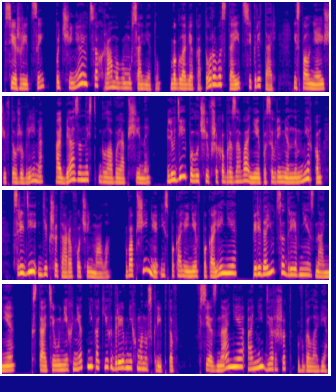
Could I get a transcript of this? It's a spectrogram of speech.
Все жрецы подчиняются храмовому совету, во главе которого стоит секретарь, исполняющий в то же время обязанность главы общины. Людей, получивших образование по современным меркам, среди дикшетаров очень мало. В общине из поколения в поколение передаются древние знания. Кстати, у них нет никаких древних манускриптов. Все знания они держат в голове.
